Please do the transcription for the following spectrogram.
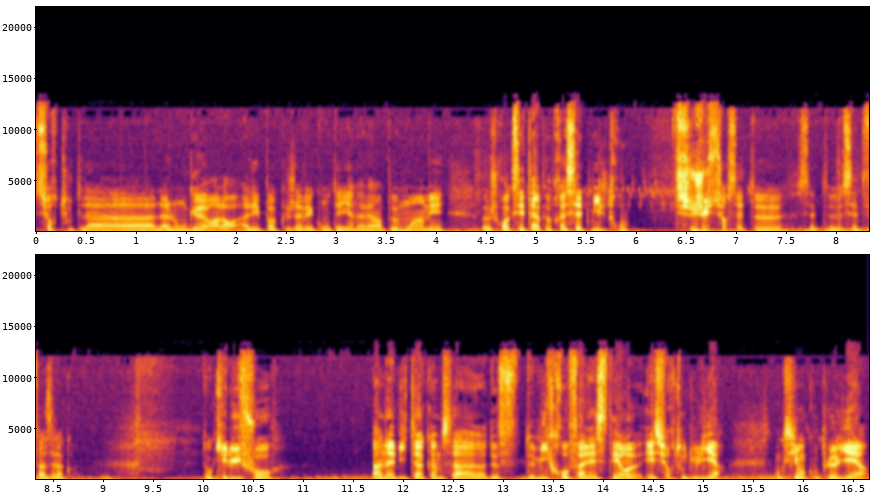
sur toute la, longueur. Alors à l'époque que j'avais compté, il y en avait un peu moins, mais euh, je crois que c'était à peu près 7000 trous. Juste sur cette, euh, cette, cette phase-là. Donc il lui faut un habitat comme ça de, de micro-falaises terreux et surtout du lierre. Donc si on coupe le lierre,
